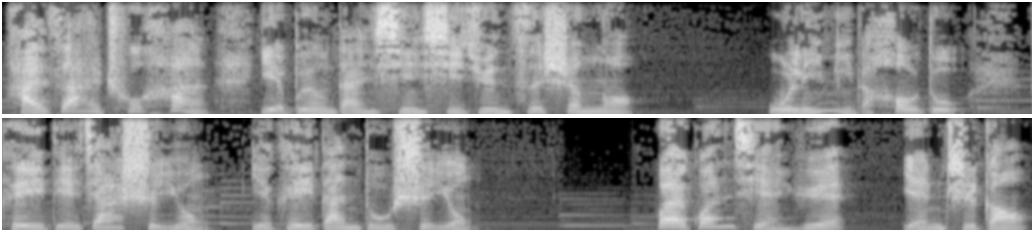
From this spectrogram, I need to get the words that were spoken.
孩子爱出汗也不用担心细菌滋生哦。五厘米的厚度，可以叠加使用，也可以单独使用。外观简约，颜值高，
